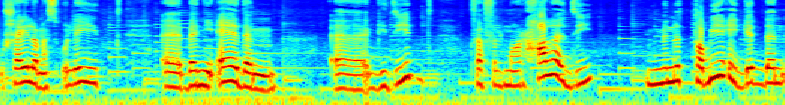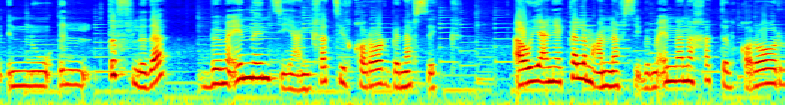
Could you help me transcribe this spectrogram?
وشايلة مسؤولية آه بني آدم جديد. ففي المرحلة دي من الطبيعي جدا إنه الطفل ده بما إن أنت يعني خدتي القرار بنفسك أو يعني أتكلم عن نفسي بما إن أنا خدت القرار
